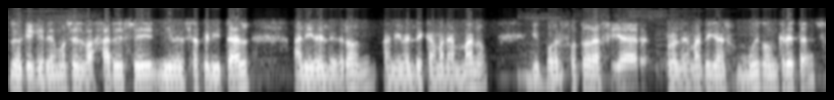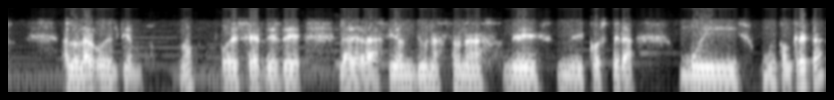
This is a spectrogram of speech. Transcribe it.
lo que queremos es bajar ese nivel satelital a nivel de dron, a nivel de cámara en mano y poder fotografiar problemáticas muy concretas a lo largo del tiempo, ¿no? Puede ser desde la degradación de una zona de, costera muy muy concreta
